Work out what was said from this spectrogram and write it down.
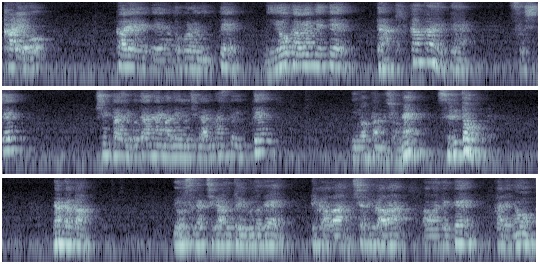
彼を彼のところに行って身をかがめて抱きかかえてそして心配することはないまで命がありますと言って祈ったんでしょうね。するとなんだか様子が違うということでルカは記者ルカは慌てて彼の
